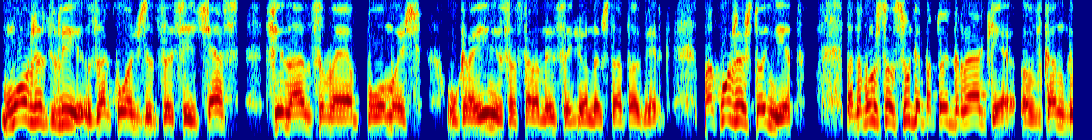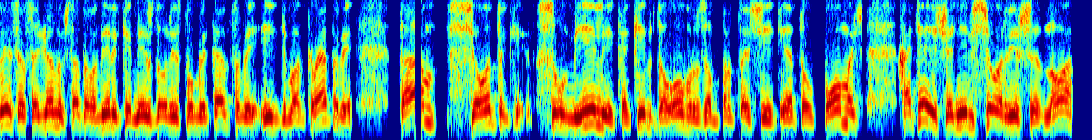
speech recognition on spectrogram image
Может ли закончиться сейчас финансовая помощь Украине со стороны Соединенных Штатов Америки? Похоже, что нет. Потому что, судя по той драке в Конгрессе Соединенных Штатов Америки между республиканцами и демократами, там все-таки сумели каким-то образом протащить эту помощь, хотя еще не все решено.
